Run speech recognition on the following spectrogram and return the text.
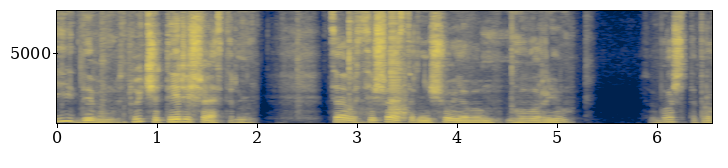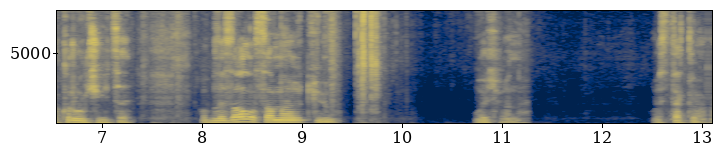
І дивимось. Тут 4 шестерні. Це ось ці шестерні, що я вам говорив. Бачите, прокручується. Облизало саме оцю. Ось вона. Ось така.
